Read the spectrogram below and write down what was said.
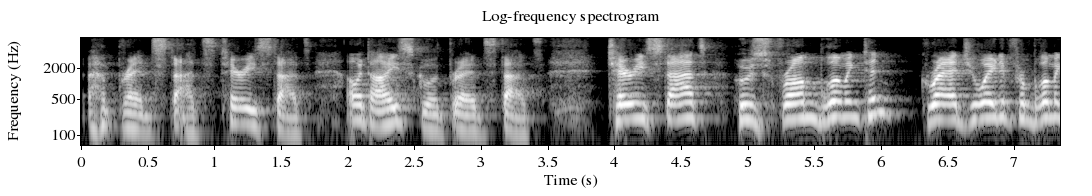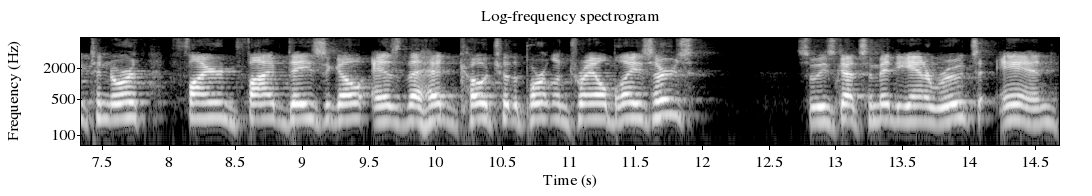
Brad Stotts, Terry Stotts. I went to high school with Brad Stotts. Terry Stotts, who's from Bloomington, graduated from Bloomington North, fired five days ago as the head coach of the Portland Trail Blazers. So he's got some Indiana roots and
